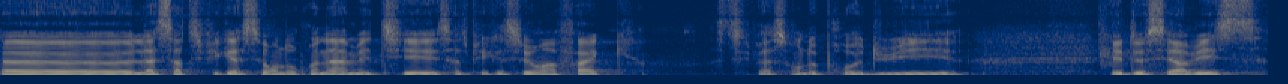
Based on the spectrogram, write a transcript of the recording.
La certification, donc on a un métier certification, un FAC, certification de produits et de services.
